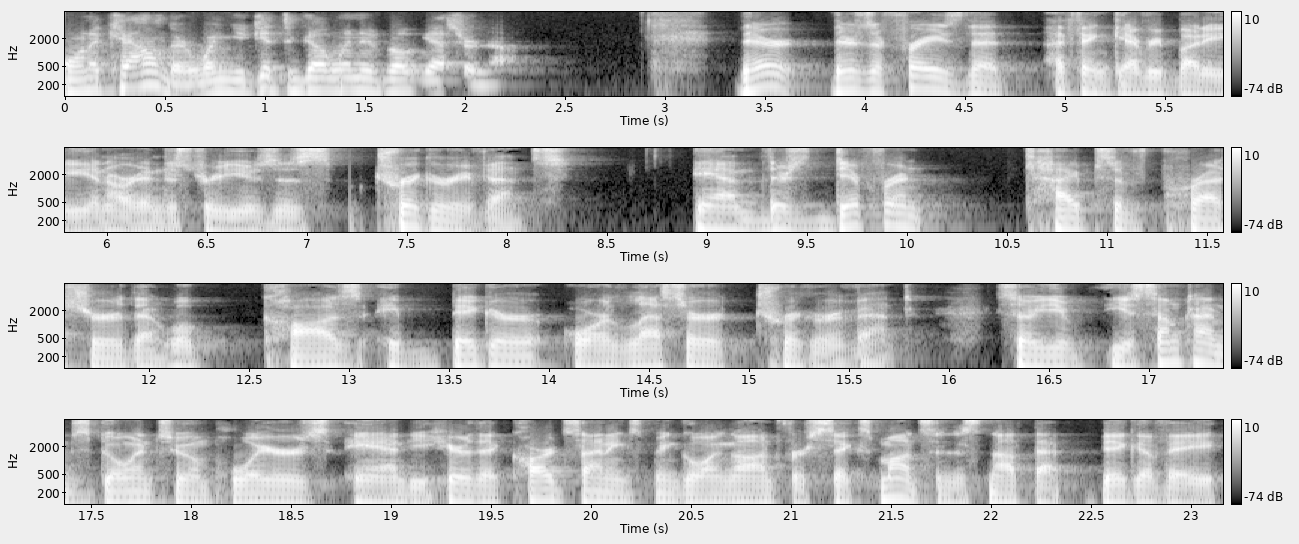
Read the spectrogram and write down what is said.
on a calendar when you get to go in and vote yes or no. There, there's a phrase that I think everybody in our industry uses: trigger events. And there's different types of pressure that will cause a bigger or lesser trigger event. So you you sometimes go into employers and you hear that card signing's been going on for six months and it's not that big of a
